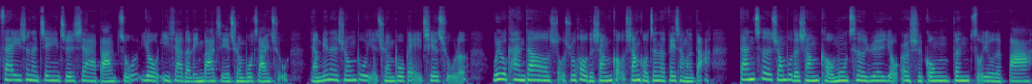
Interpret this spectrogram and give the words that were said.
在医生的建议之下，把左右腋下的淋巴结全部摘除，两边的胸部也全部被切除了。我有看到手术后的伤口，伤口真的非常的大，单侧胸部的伤口目测约有二十公分左右的疤，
